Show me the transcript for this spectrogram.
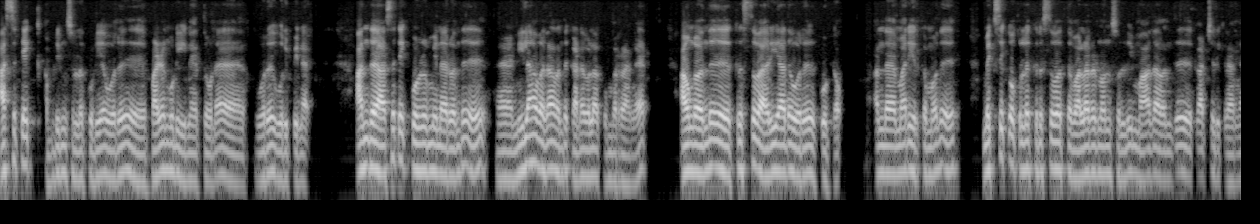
அசடெக் அப்படின்னு சொல்லக்கூடிய ஒரு பழங்குடி இனத்தோட ஒரு உறுப்பினர். அந்த அசட்டிக் குழுமினர் வந்து நிலாவை தான் வந்து கடவுளாக கும்பிட்றாங்க. அவங்க வந்து கிறிஸ்துவ அறியாத ஒரு கூட்டம். அந்த மாதிரி இருக்கும்போது மெக்சிகோக்குள்ளே கிறிஸ்துவத்தை வளரணும்னு சொல்லி மாதா வந்து காட்சியளிக்கிறாங்க.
